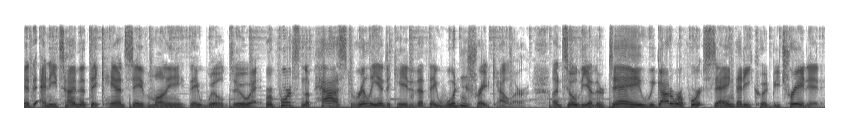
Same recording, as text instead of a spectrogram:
and anytime that they can save money, they will do it. Reports in the past really indicated that they wouldn't trade Keller. Until the other day, we got a report saying that he could be traded.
